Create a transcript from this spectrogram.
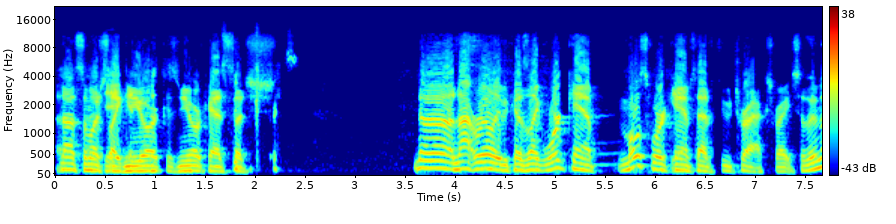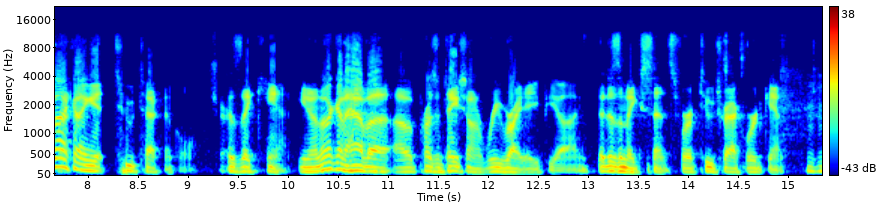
a- not so much like New York because New York has such. No, no, no, not really. Because like word camp, most word camps have two tracks, right? So they're not going to get too technical Sure. because they can't. You know, they're not going to have a, a presentation on a rewrite API. That doesn't make sense for a two-track word camp. Mm-hmm.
